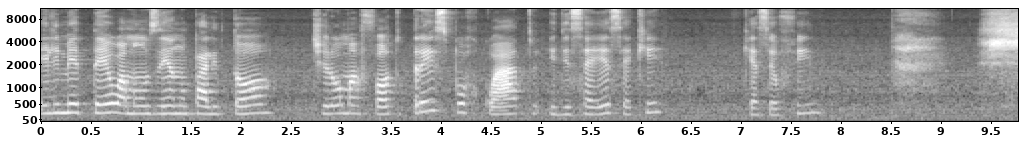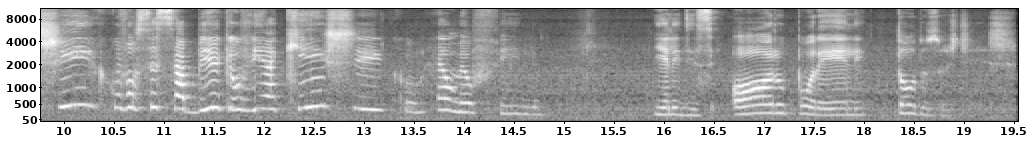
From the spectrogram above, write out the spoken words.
Ele meteu a mãozinha no paletó, tirou uma foto 3x4 e disse: É esse aqui? Que é seu filho? Chico, você sabia que eu vim aqui, Chico? É o meu filho. E ele disse: Oro por ele todos os dias.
